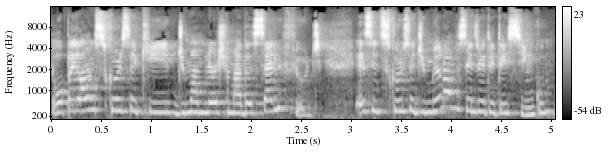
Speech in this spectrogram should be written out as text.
Eu vou pegar um discurso aqui de uma mulher chamada Sally Field. Esse discurso é de 1985,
